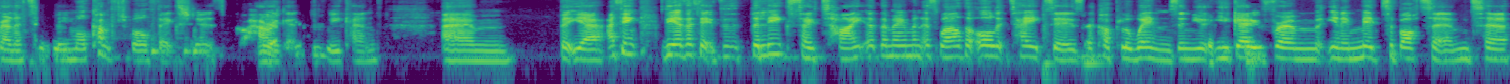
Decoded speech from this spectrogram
relatively more comfortable fixtures. We've got Harrogate this weekend. Um but yeah, I think the other thing, the, the league's so tight at the moment as well that all it takes is a couple of wins, and you you go from you know mid to bottom to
